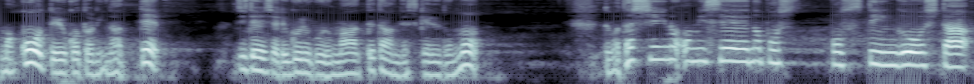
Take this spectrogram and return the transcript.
まこうということになって、自転車でぐるぐる回ってたんですけれども、で私のお店のポスポスティングをした、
